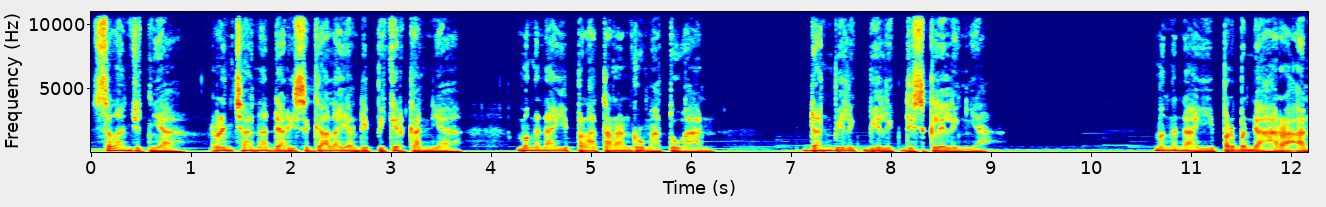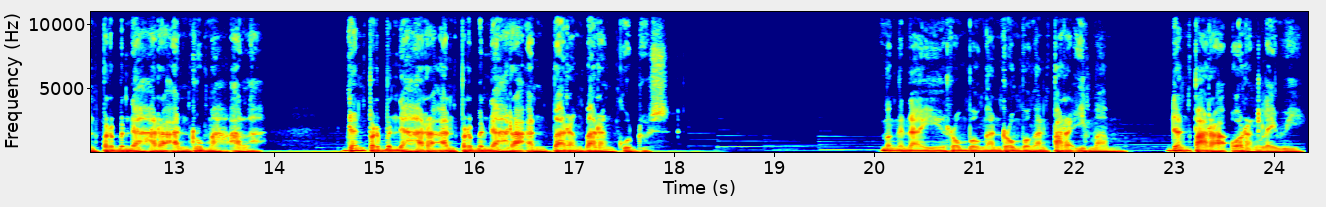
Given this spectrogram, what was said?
Selanjutnya, rencana dari segala yang dipikirkannya mengenai pelataran rumah Tuhan dan bilik-bilik di sekelilingnya, mengenai perbendaharaan-perbendaharaan rumah Allah dan perbendaharaan-perbendaharaan barang-barang kudus, mengenai rombongan-rombongan para imam dan para orang Lewi,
